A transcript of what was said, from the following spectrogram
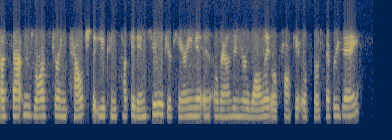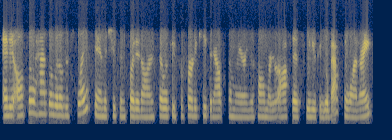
a satin drawstring pouch that you can tuck it into if you're carrying it around in your wallet or pocket or purse every day. And it also has a little display stand that you can put it on. So if you prefer to keep it out somewhere in your home or your office, when you can go back to one, right?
